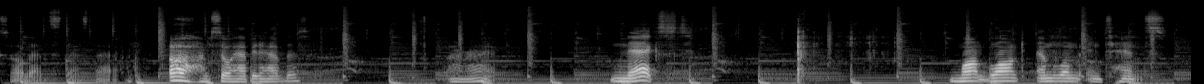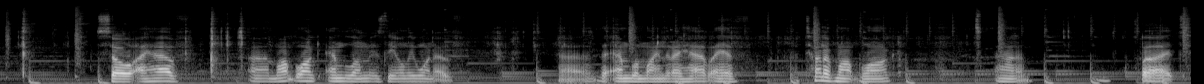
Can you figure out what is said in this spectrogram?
So that's that's that. Oh, I'm so happy to have this. All right. Next, Mont Blanc Emblem Intense. So I have uh, Mont Blanc Emblem is the only one of uh, the emblem line that I have. I have a ton of Mont Blanc, uh, but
